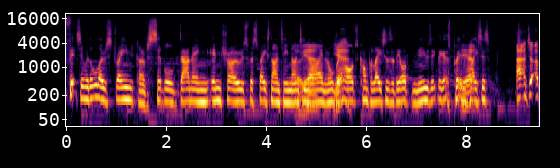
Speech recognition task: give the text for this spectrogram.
fits in with all those strange kind of Sybil Danning intros for Space 1999 and all the Oh, Yeah. odd compilations of the odd music that gets put in Yeah. places. and uh,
